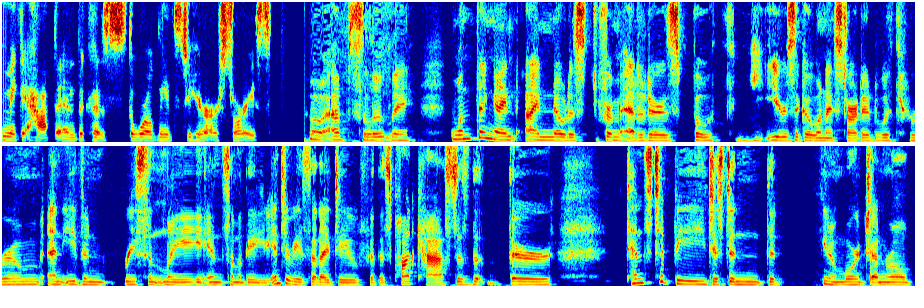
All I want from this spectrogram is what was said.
make it happen because the world needs to hear our stories Oh, absolutely. One thing I, I noticed from editors both years ago when I started with Room and even recently in some of the interviews that I do for this podcast is that there tends to be just in the you know more general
